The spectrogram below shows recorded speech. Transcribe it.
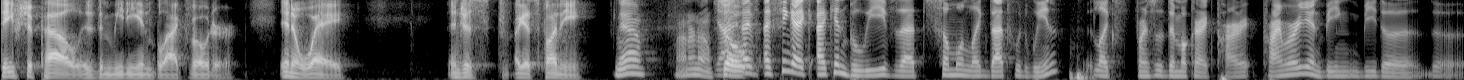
Dave Chappelle is the median black voter in a way. And just I guess funny. yeah. I don't know. Yeah, So- I, I- I think I, I can believe that someone like that would win, like for instance, Democratic pri- primary and being be the the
